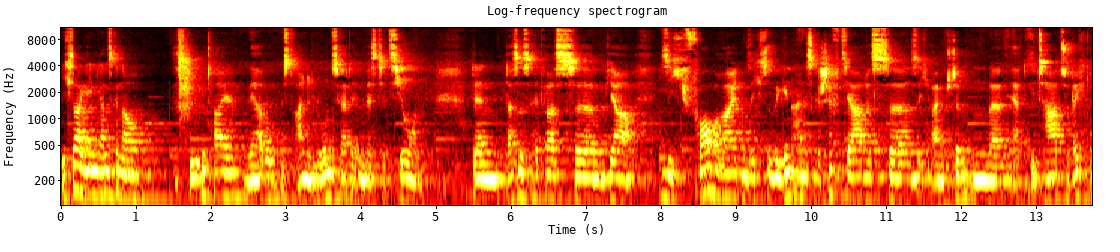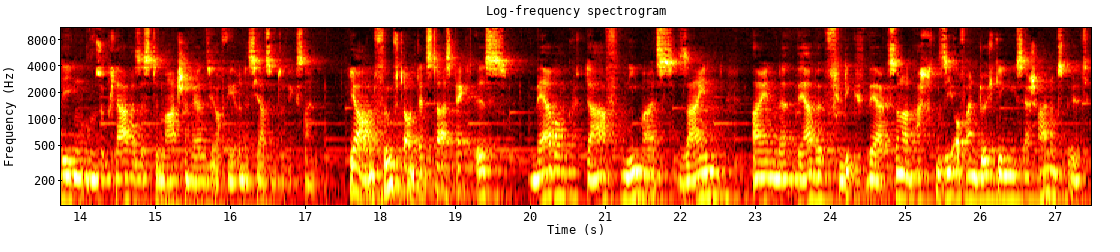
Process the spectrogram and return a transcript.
Ich sage Ihnen ganz genau, das Gegenteil, Werbung ist eine lohnenswerte Investition. Denn das ist etwas, äh, ja, sich vorbereiten, sich zu Beginn eines Geschäftsjahres, äh, sich einen bestimmten äh, Etat zurechtlegen, umso klarer, systematischer werden Sie auch während des Jahres unterwegs sein. Ja, und fünfter und letzter Aspekt ist, Werbung darf niemals sein, ein Werbeflickwerk, sondern achten Sie auf ein durchgängiges Erscheinungsbild.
